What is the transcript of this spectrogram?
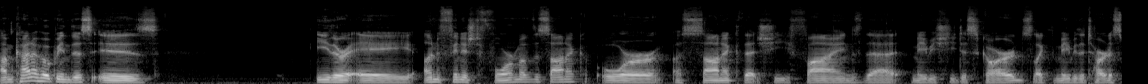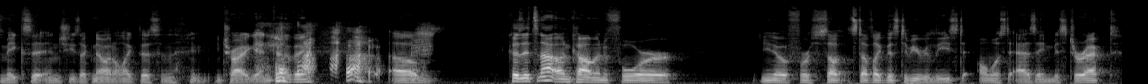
I'm kind of hoping this is either a unfinished form of the Sonic or a Sonic that she finds that maybe she discards. Like maybe the TARDIS makes it and she's like, "No, I don't like this," and then you try again, kind of thing. um, because it's not uncommon for you know for stuff stuff like this to be released almost as a misdirect.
